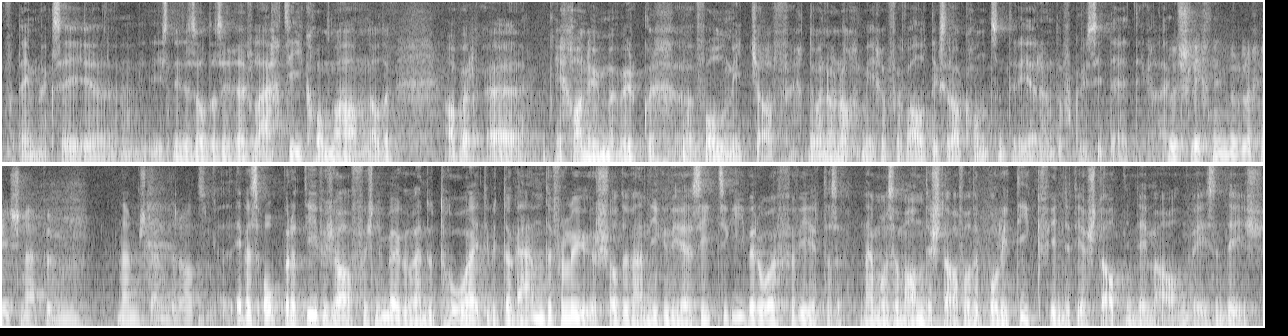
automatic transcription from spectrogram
von dem her gesehen äh, ist es nicht so, dass ich ein schlechtes Einkommen habe. Oder? Aber äh, ich kann nicht mehr wirklich äh, voll mitarbeiten. Ich tue nur noch mich auf den Verwaltungsrat konzentrieren und auf gewisse Tätigkeiten. Weil es schlicht nicht möglich ist, neben neben? Eben das operative Arbeiten ist nicht möglich. Wenn du die Hoheit über die Agenda verlierst, oder? wenn irgendwie eine Sitzung einberufen wird, also dann muss am anderen stehen, von der Politik findet ja statt, indem man anwesend ist.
